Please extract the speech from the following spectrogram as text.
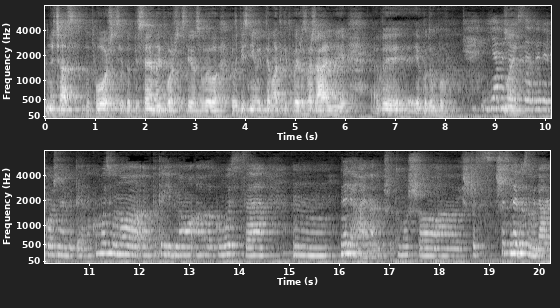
не час до творчості, до пісенної творчості, особливо коли пісні тематики такої розважальної. Ви яку думку? Я вважаю, це вибір кожної людини. Комусь воно е, потрібно, а комусь це не лягає на душу, тому що е, щось, щось не дозволяє,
